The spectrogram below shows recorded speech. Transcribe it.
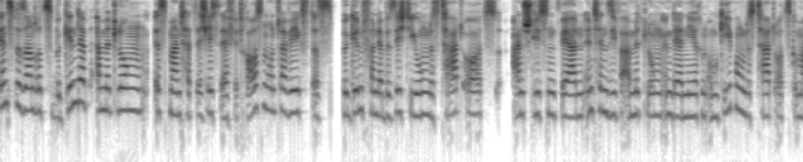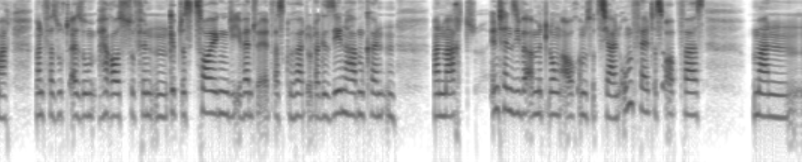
Insbesondere zu Beginn der Ermittlungen ist man tatsächlich sehr viel draußen unterwegs. Das beginnt von der Besichtigung des Tatorts. Anschließend werden intensive Ermittlungen in der näheren Umgebung des Tatorts gemacht. Man versucht also herauszufinden, gibt es Zeugen, die eventuell etwas gehört oder gesehen haben könnten. Man macht intensive Ermittlungen auch im sozialen Umfeld des Opfers. Man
